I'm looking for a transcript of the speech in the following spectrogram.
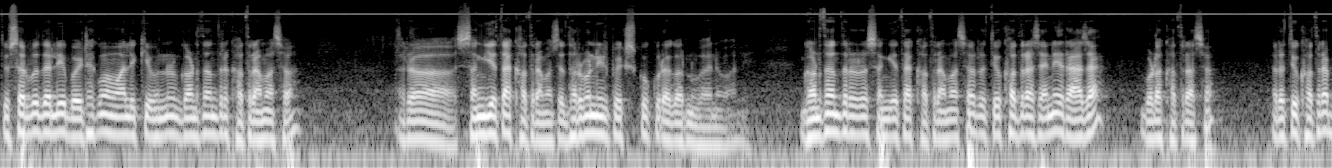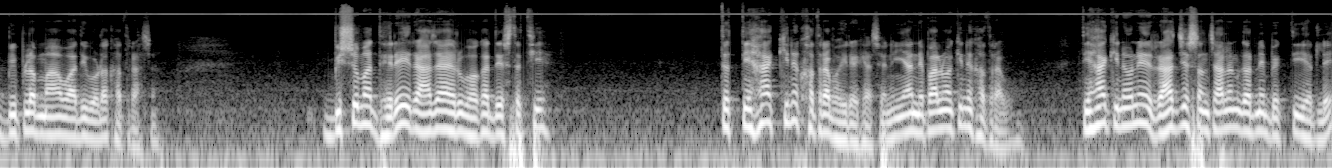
त्यो सर्वदलीय बैठकमा उहाँले के भन्नु गणतन्त्र खतरामा छ र सङ्घीयता खतरामा छ। धर्मनिरपेक्षको कुरा गर्नु भएन उहाँले। गणतन्त्र र सङ्घीयता खतरामा छ र त्यो खतरा चाहिँ नै राजाबाट खतरा छ र त्यो खतरा विप्लव माओवादीबाट खतरा छ। विश्वमा धेरै राजाहरू भएका देश त थिए। त त्यहाँ किन खतरा भइरहेका छैन? यहाँ नेपालमा किन खतरा भयो? त्यहाँ किनभने राज्य सञ्चालन गर्ने व्यक्तिहरूले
